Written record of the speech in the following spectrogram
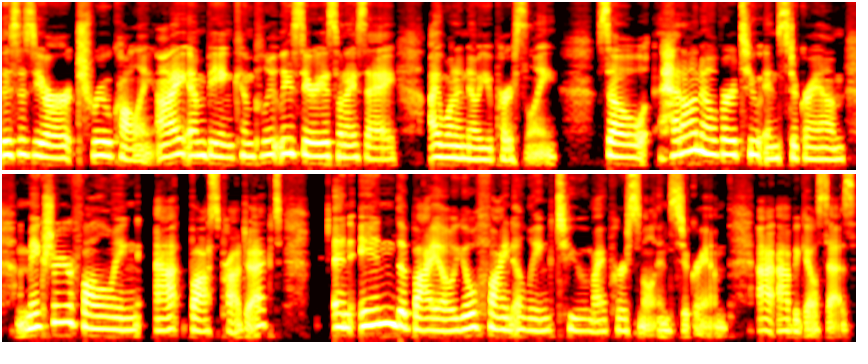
this is your true calling. I am being completely serious when I say I want to know you personally. So head on over to Instagram. Make sure you're following at Boss Project. And in the bio, you'll find a link to my personal Instagram at Abigail Says.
